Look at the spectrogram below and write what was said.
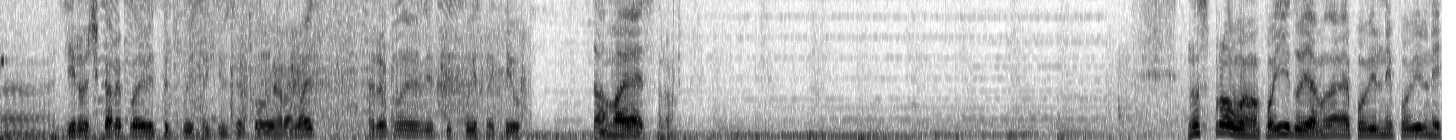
Е, Зірочка реплею від підписників, зірковий гравець реплею від підписників та маестро. Ну, спробуємо, поїду я, мене повільний повільний.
